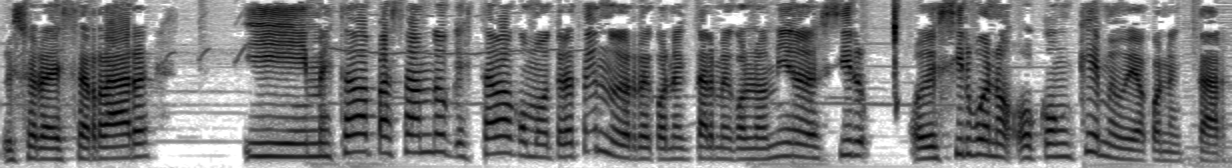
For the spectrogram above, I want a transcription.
es hora de cerrar. Y me estaba pasando que estaba como tratando de reconectarme con lo mío, decir, o decir, bueno, o con qué me voy a conectar,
